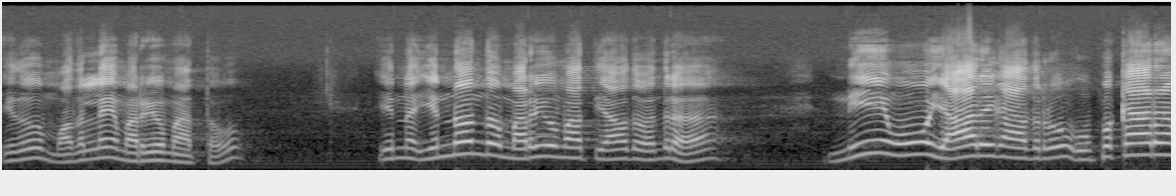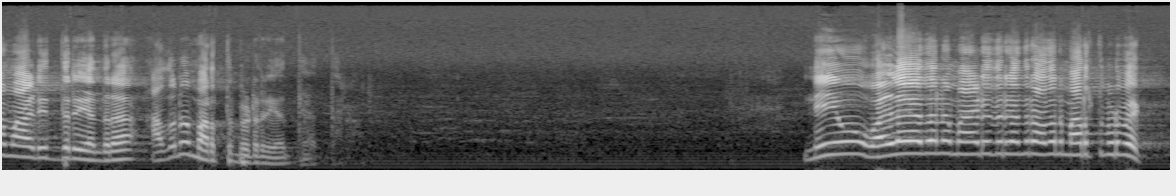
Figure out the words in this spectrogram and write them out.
ಇದು ಮೊದಲನೇ ಮರೆಯು ಮಾತು. ಇನ್ನು ಇನ್ನೊಂದು ಮರೆಯು ಮಾತು ಯಾವುದು ಅಂದ್ರೆ, ನೀವು ಯಾರಿಗಾದರೂ ಉಪಕಾರ ಮಾಡಿದ್ರಿ ಅಂದ್ರೆ ಅದನ್ನು ಮರ್ತು ಬಿಡ್ರಿ ಅಂತ ಹೇಳ್ತಾರೆ. ನೀವು ಒಳ್ಳೆಯದನ್ನು ಮಾಡಿದ್ರಿ ಅಂದ್ರೆ ಅದನ್ನು ಮರ್ತು ಬಿಡ್ಬೇಕು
